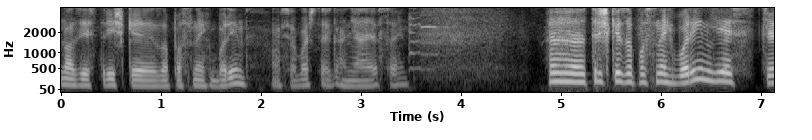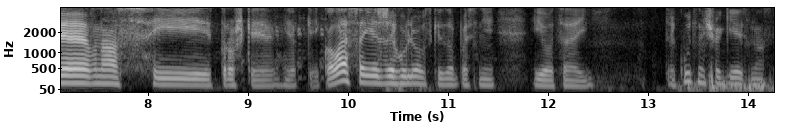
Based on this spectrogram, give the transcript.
У нас є трішки запасних борін. Ось, бачите, як ганяє все. Е, трішки запасних борін є е, в нас. І трошки як і колеса є Жигульовські запасні. І оцей трикутничок є в нас.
